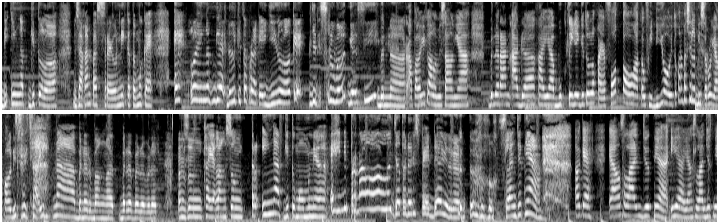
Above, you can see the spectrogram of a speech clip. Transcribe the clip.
diinget gitu loh Misalkan pas reuni ketemu kayak Eh lo inget gak dulu kita pernah kayak gini loh Kayak jadi seru banget gak sih? Bener, apalagi kalau misalnya beneran ada kayak buktinya gitu loh kayak foto atau video itu kan pasti lebih seru ya kalau diceritain. Nah bener banget Bener bener bener Langsung kayak langsung teringat gitu momennya Eh ini pernah lo Lo jatuh dari sepeda gitu kan Tuh. Selanjutnya Oke, yang selanjutnya, iya, yang selanjutnya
